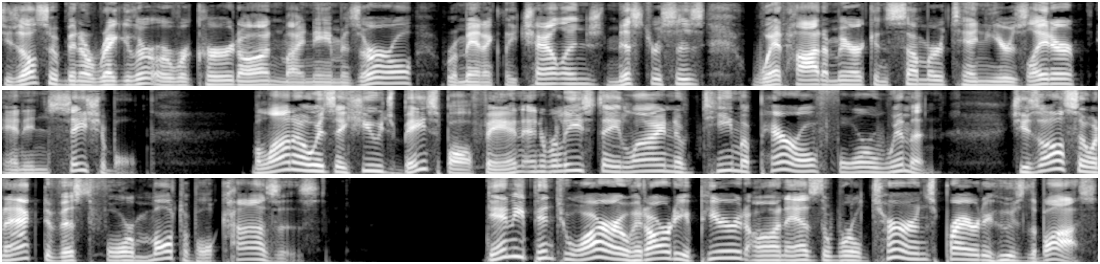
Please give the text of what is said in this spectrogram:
She's also been a regular or recurred on My Name is Earl, Romantically Challenged, Mistresses, Wet Hot American Summer 10 Years Later, and Insatiable. Milano is a huge baseball fan and released a line of team apparel for women. She's also an activist for multiple causes. Danny Pintauro had already appeared on As the World Turns prior to Who's the Boss.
